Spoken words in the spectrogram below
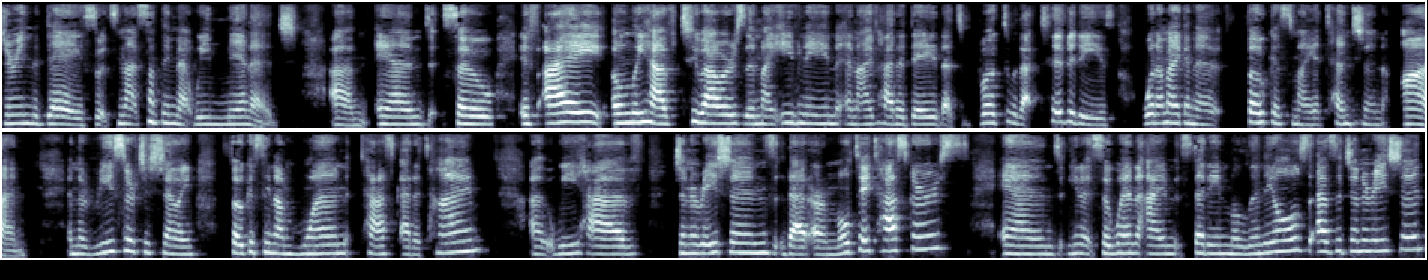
during the day, so it's not something that we manage. Um, and so if I only have two hours in my evening and I've had a day that's booked with activities, what am I going to focus my attention on. And the research is showing focusing on one task at a time. Uh, we have generations that are multitaskers and, you know, so when I'm studying millennials as a generation,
